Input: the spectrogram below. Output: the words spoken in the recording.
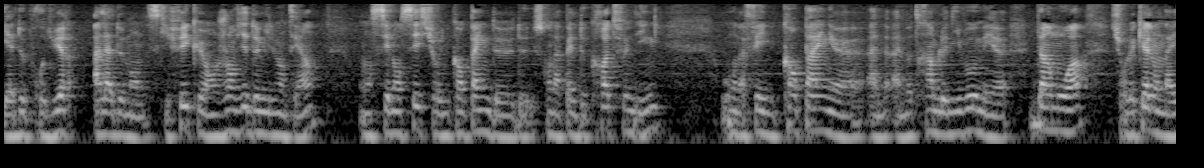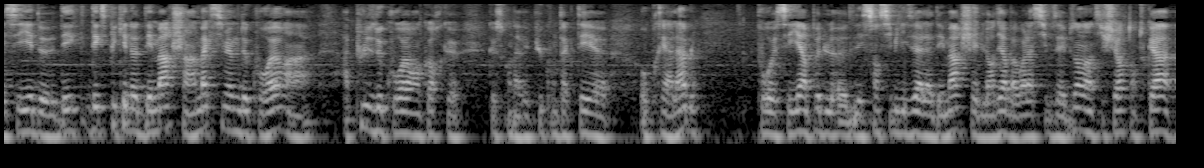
et à de produire à la demande. Ce qui fait qu'en janvier 2021, on s'est lancé sur une campagne de, de ce qu'on appelle de crowdfunding, où on a fait une campagne euh, à, notre humble niveau, mais d'un mois, sur lequel on a essayé d'expliquer notre démarche à un maximum de coureurs, à, à plus de coureurs encore que, que ce qu'on avait pu contacter au préalable pour essayer un peu de, les sensibiliser à la démarche et de leur dire bah voilà si vous avez besoin d'un t-shirt en tout cas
